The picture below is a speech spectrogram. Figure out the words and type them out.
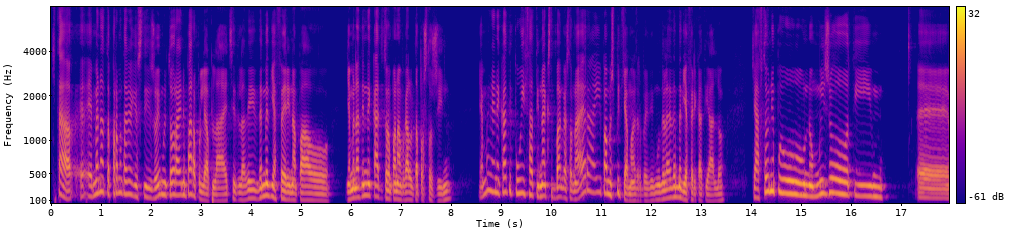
Κοίτα, ε, εμένα τα πράγματα στη ζωή μου τώρα είναι πάρα πολύ απλά. Έτσι. Δηλαδή, δεν με ενδιαφέρει να πάω. Για μένα δεν είναι κάτι τώρα να πάω να βγάλω τα προς το ζήν. Για μένα είναι κάτι που ή θα τεινάξει την μπάγκα στον αέρα ή πάμε σπίτια μας, ρε παιδί μου. Δηλαδή, δεν με ενδιαφέρει κάτι άλλο. Και αυτό είναι που νομίζω ότι ε,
